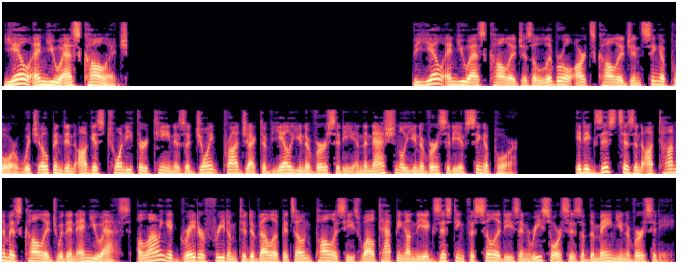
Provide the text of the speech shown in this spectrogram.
Yale NUS College The Yale NUS College is a liberal arts college in Singapore which opened in August 2013 as a joint project of Yale University and the National University of Singapore. It exists as an autonomous college within NUS, allowing it greater freedom to develop its own policies while tapping on the existing facilities and resources of the main university.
